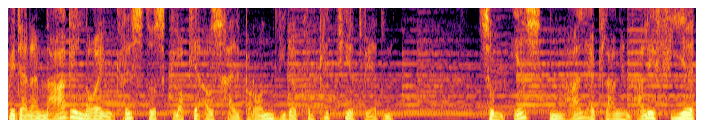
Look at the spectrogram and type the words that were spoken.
mit einer nagelneuen Christusglocke aus Heilbronn wieder komplettiert werden. Zum ersten Mal erklangen alle vier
